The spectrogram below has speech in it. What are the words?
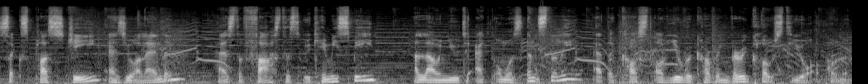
6 plus G as you are landing, has the fastest Ukemi speed, allowing you to act almost instantly at the cost of you recovering very close to your opponent.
